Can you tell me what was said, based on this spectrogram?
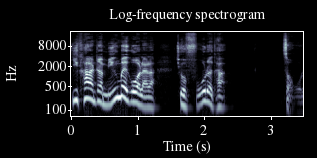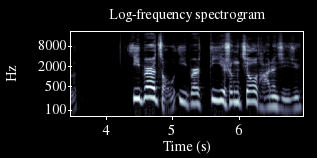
一看这明白过来了，就扶着他走了，一边走一边低声交谈着几句。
